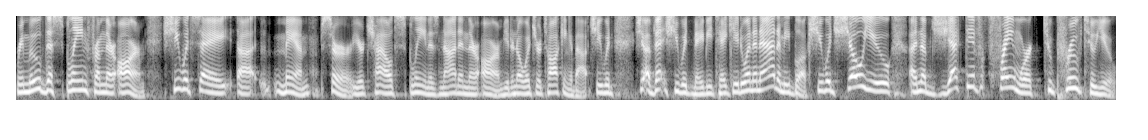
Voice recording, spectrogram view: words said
Remove the spleen from their arm. She would say, uh, Ma'am, sir, your child's spleen is not in their arm. You don't know what you're talking about. She would, she, she would maybe take you to an anatomy book. She would show you an objective framework to prove to you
